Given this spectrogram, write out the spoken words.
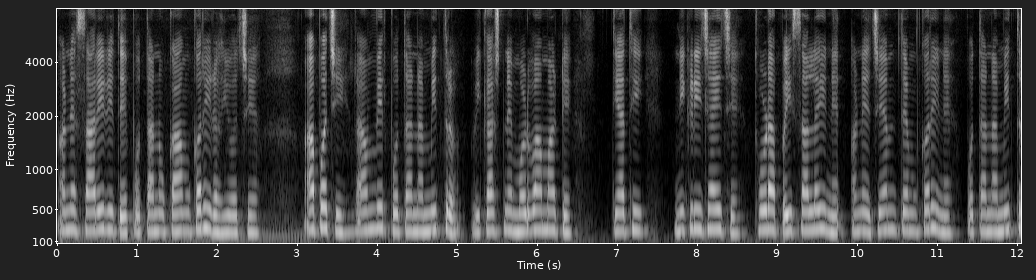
અને સારી રીતે પોતાનું કામ કરી રહ્યો છે. આ પછી રામવીર પોતાના મિત્ર વિકાસને મળવા માટે ત્યાંથી નીકળી જાય છે. થોડા પૈસા લઈને અને જેમ તેમ કરીને પોતાના મિત્ર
